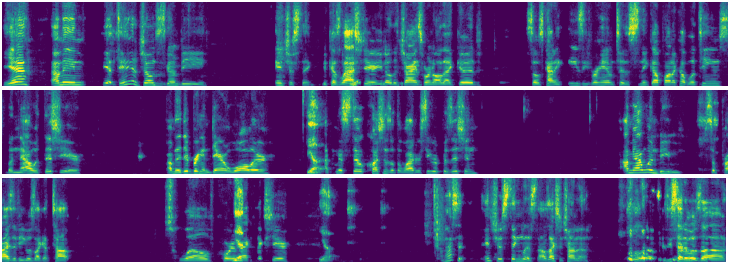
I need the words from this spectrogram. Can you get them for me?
Yeah, I mean, yeah, Daniel Jones is going to be interesting because last year, you know, the Giants weren't all that good, so it's kind of easy for him to sneak up on a couple of teams. But now with this year, I mean, they did bring in Darren Waller. Yeah, I think there's still questions with the wide receiver position. I mean, I wouldn't be surprised if he was like a top 12 quarterback yeah. next year. Yeah. That's an interesting list. I was actually trying to pull it up because you said it was uh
